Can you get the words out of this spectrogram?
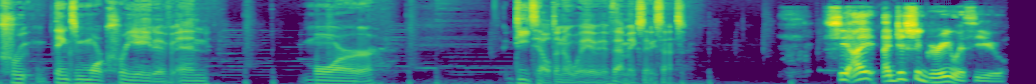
cre- things more creative and more detailed in a way, if that makes any sense. See, I, I disagree with you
